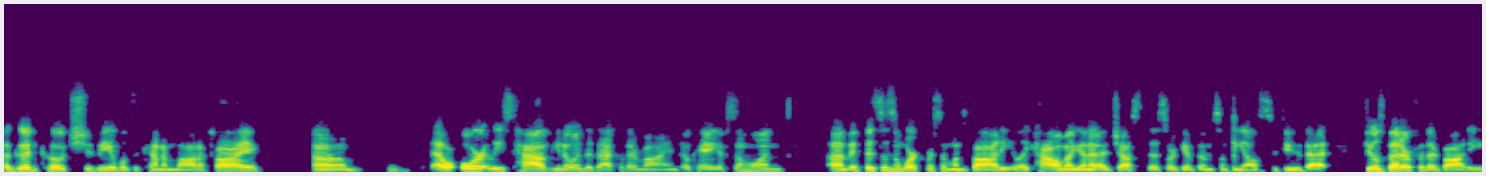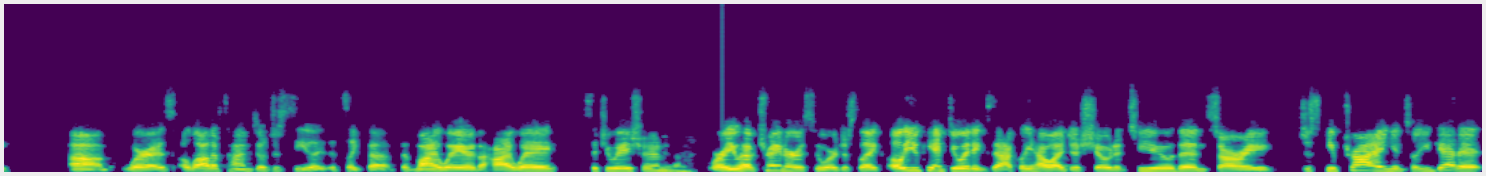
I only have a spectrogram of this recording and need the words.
a good coach should be able to kind of modify um, or, or, at least have you know in the back of their mind okay if someone um, if this doesn't work for someone's body like how am i going to adjust this or give them something else to do that feels better for their body um, whereas a lot of times you'll just see like it's like the the my way or the highway situation yeah. where you have trainers who are just like, oh, you can't do it exactly how I just showed it to you, then sorry, just keep trying until you get it,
